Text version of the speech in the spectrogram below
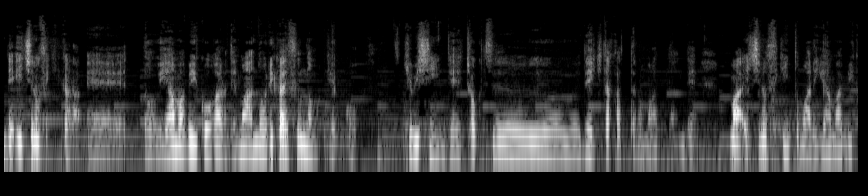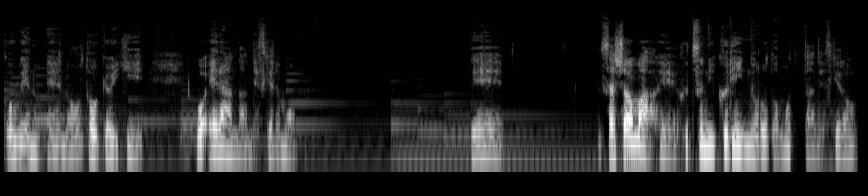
で、一関から、えー、っと、山火行こうからで、まあ乗り換えするのも結構厳しいんで、直通で行きたかったのもあったんで、まあ一ノ関に泊まる山火上の、えー、の東京行きを選んだんですけども、で、最初はまあ、えー、普通にグリーン乗ろうと思ってたんですけど、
